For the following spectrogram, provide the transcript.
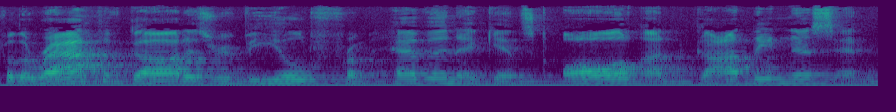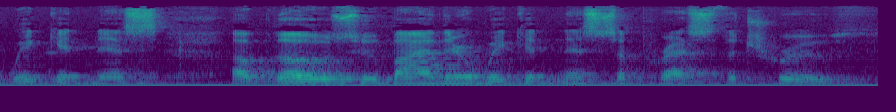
For the wrath of God is revealed from heaven against all ungodliness and wickedness of those who by their wickedness suppress the truth.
